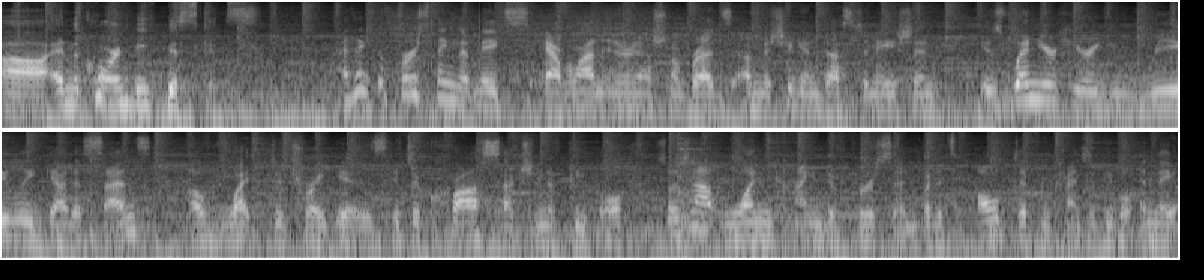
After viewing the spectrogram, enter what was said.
uh, and the corned beef biscuits. I think the first thing that makes Avalon International Breads a Michigan destination is when you're here, you really get a sense of what Detroit is. It's a cross section of people. So it's not one kind of person, but it's all different kinds of people, and they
